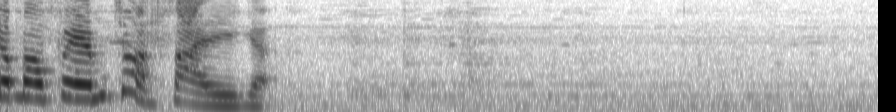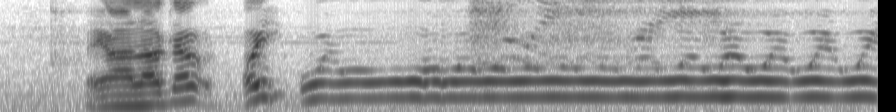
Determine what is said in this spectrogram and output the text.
จะมาเฟรมช็อตใส่อีกอะไปก่อนเราจะเอ้ยอุ้ยอุ้ยอุ้ยอุ้ยอุ้ยอุ้ย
